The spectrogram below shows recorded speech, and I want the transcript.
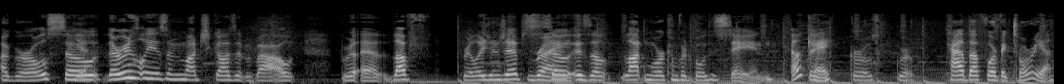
are girls, so yeah. there really isn't much gossip about uh, love relationships. Right. So it's a lot more comfortable to stay in. Okay. girls group. How about for Victoria?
